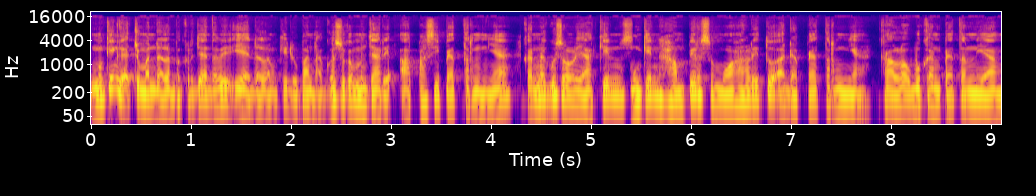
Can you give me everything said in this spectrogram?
Mungkin nggak cuma dalam pekerjaan tapi ya dalam kehidupan lah. Gue suka mencari apa sih patternnya karena gue selalu yakin mungkin hampir semua hal itu ada patternnya. Kalau bukan pattern yang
